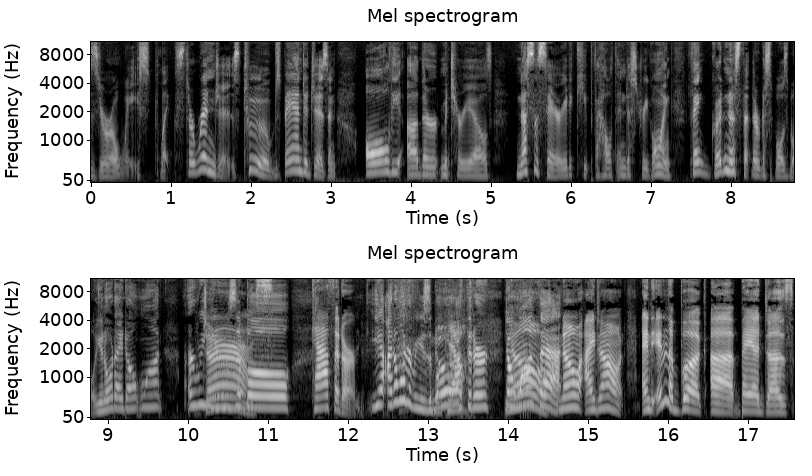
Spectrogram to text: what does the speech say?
zero waste, like syringes, tubes, bandages, and all the other materials necessary to keep the health industry going. Thank goodness that they're disposable. You know what I don't want? A reusable Germs. catheter. Yeah, I don't want a reusable No. catheter. Don't no, want that. No, I don't. And in the book, uh, Bea does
